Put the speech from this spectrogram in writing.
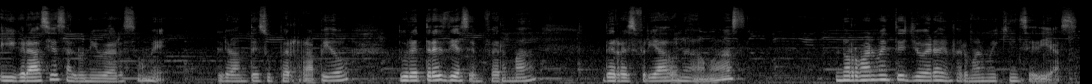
y gracias al universo me levanté súper rápido. Duré tres días enferma, de resfriado nada más. Normalmente yo era de enfermarme 15 días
